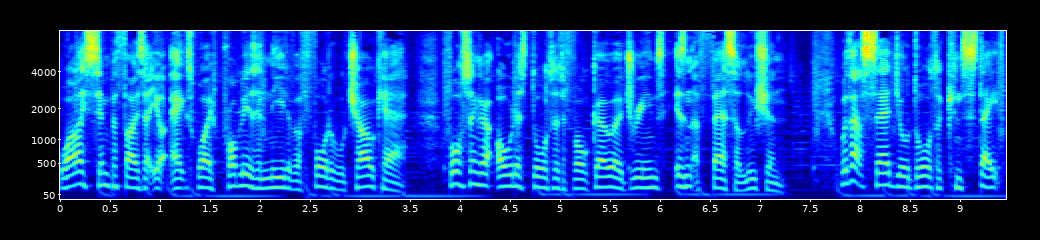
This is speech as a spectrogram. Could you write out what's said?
While I sympathise that your ex wife probably is in need of affordable childcare, forcing her oldest daughter to forego her dreams isn't a fair solution. With that said, your daughter can state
